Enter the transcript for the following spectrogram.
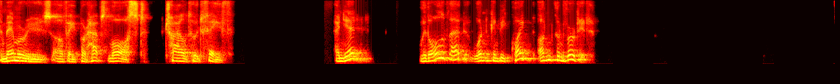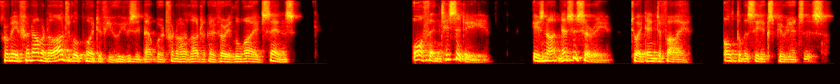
the memories of a perhaps lost childhood faith. And yet, with all of that, one can be quite unconverted. From a phenomenological point of view, using that word phenomenological in a very wide sense, authenticity is not necessary to identify ultimacy experiences.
